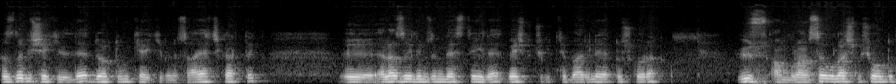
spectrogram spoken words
Hızlı bir şekilde 4 UMKE ekibini sahaya çıkarttık. E, Elazığ ilimizin desteğiyle 5.30 itibariyle yaklaşık olarak 100 ambulansa ulaşmış olduk.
